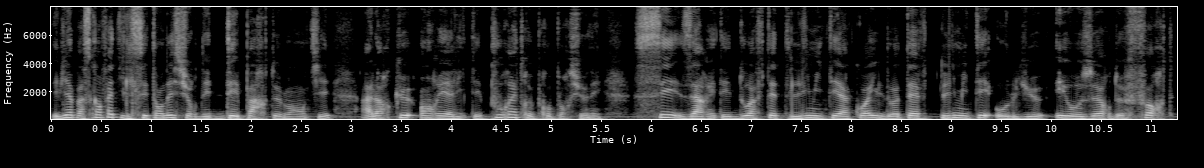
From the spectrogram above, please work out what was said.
Eh bien parce qu'en fait, ils s'étendaient sur des départements entiers, alors que en réalité, pour être proportionnés, ces arrêtés doivent être limités à quoi? Ils doivent être limités aux lieux et aux heures de forte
